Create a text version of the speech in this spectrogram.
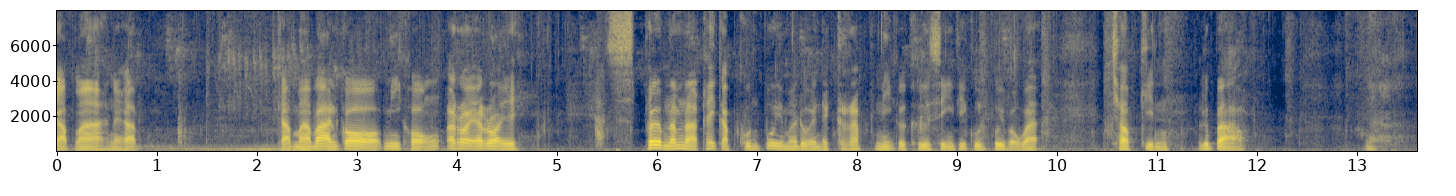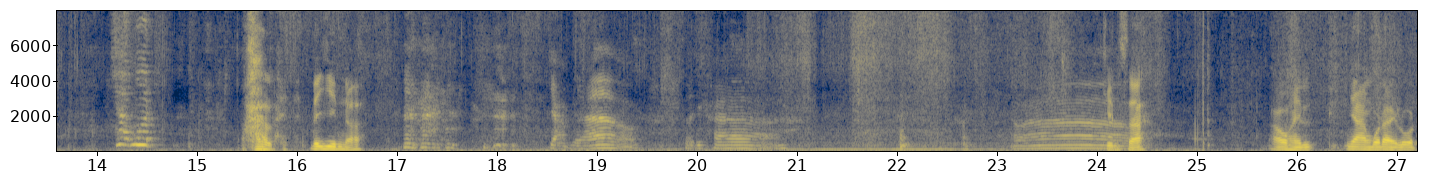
กลับมานะครับ กลับมาบ้านก็มีของอร่อยอร่อยเพิ่มน้ำหนักให้กับคุณปุ้ยมาด้วยนะครับ นี่ก็คือสิ่งที่คุณปุ้ยบอกว่าชอบกินหรือเปล่าชะมุดอะไรได้ยินเหรอ จับแล้ว สวัสดีค่ะ กินซะ เอาให้ย่างบ่ได้รลด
